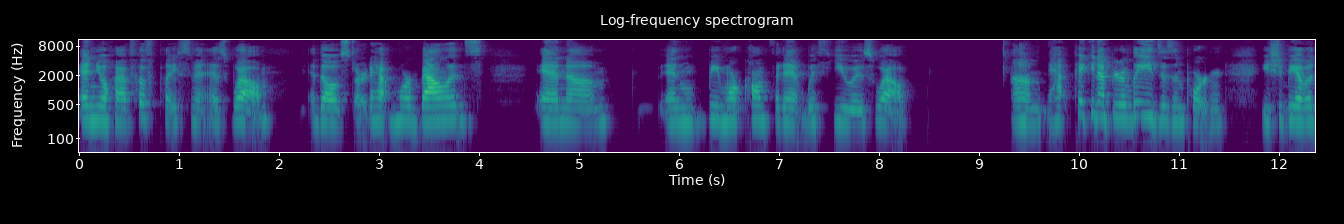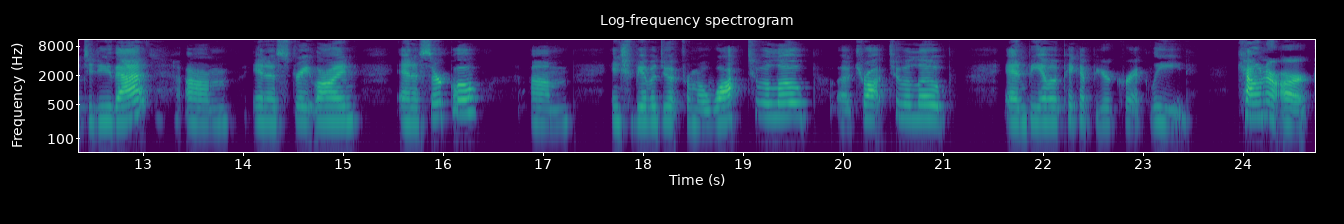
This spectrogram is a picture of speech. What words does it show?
and you'll have hoof placement as well and they'll start to have more balance and um, and be more confident with you as well. Um, picking up your leads is important. You should be able to do that um, in a straight line and a circle. Um, and should be able to do it from a walk to a lope, a trot to a lope, and be able to pick up your correct lead. Counter arc,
